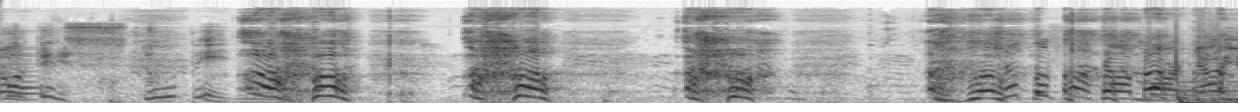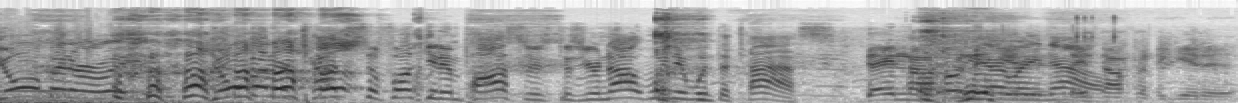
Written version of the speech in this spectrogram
Fucking it. stupid. Shut the fuck up, Mark. Y'all, y'all better, y'all better catch the fucking imposters because you're not winning with the task. They not I'll gonna get that right it. now. They not gonna get it.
